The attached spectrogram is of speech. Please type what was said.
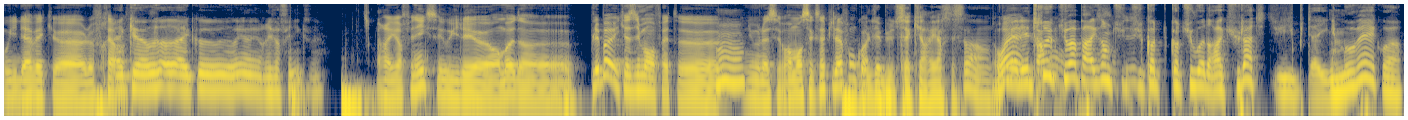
où il est avec euh, le frère Avec, euh, avec euh, ouais, River Phoenix. ouais. River Phoenix, et où il est euh, en mode euh, playboy quasiment en fait. Euh. Nous, là, c'est vraiment sex appeal à fond, Quoi, le début de sa carrière, c'est ça. hein. des clairement. trucs, tu vois, par exemple, tu, tu- quand, quand tu vois Dracula, tu putain, il est mauvais, quoi.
